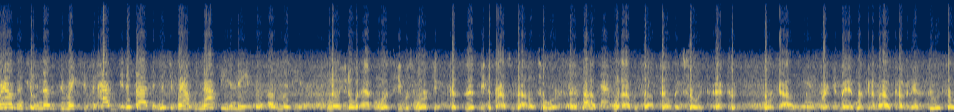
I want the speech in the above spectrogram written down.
Browns into another direction. But How did you decide that Mr. Brown would not be a neighbor of Madea? No, you know what happened was he was working because Meet the Browns was out on tour and when I was, when I was uh, filming, so it, I couldn't work out, bring him in, working him out, coming in to do it. So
